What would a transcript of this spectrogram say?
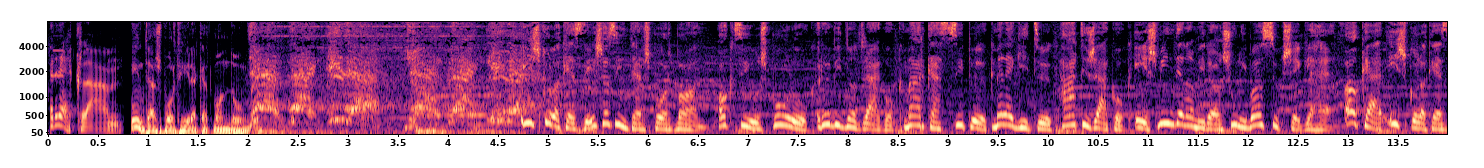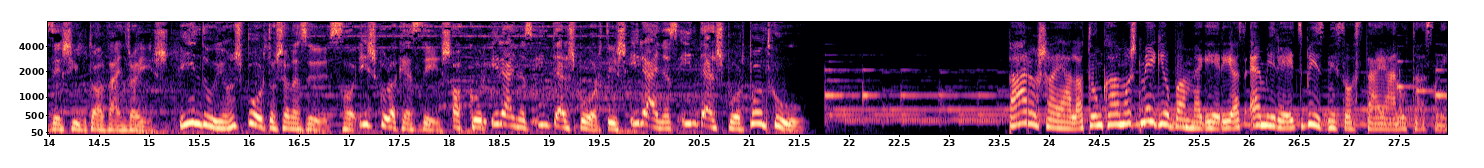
Reklám. Intersport híreket mondunk. Iskola kezdés az Intersportban. Akciós pólók, rövidnadrágok, márkás cipők, melegítők, hátizsákok és minden, amire a suliban szükség lehet. Akár iskola kezdési utalványra is. Induljon sportosan az ősz. Ha iskola kezdés, akkor irány az Intersport és irány az intersport.hu. Páros ajánlatunkkal most még jobban megéri az Emirates Business osztályán utazni.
